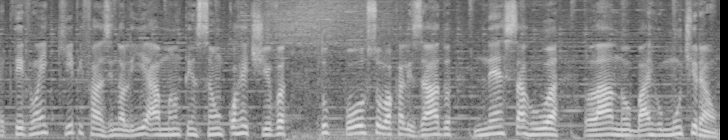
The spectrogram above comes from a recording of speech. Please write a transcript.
é que teve uma equipe fazendo ali a manutenção corretiva do poço localizado nessa rua lá no bairro Mutirão.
